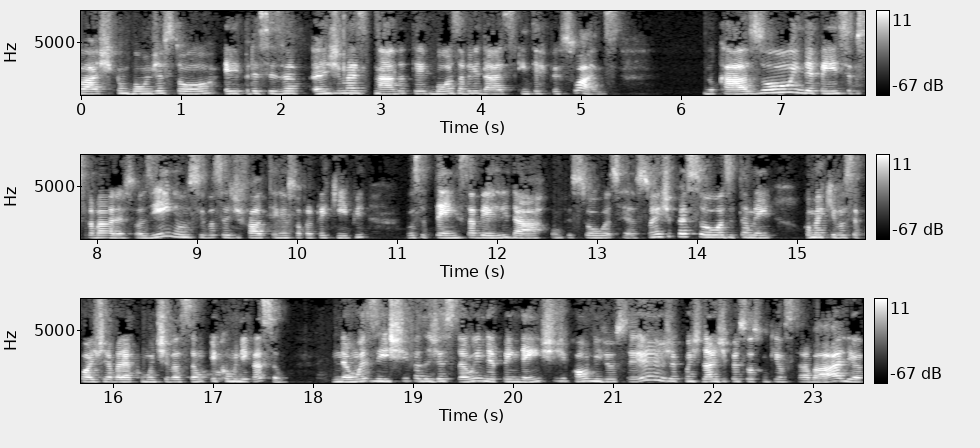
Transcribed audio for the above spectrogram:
Eu acho que um bom gestor, ele precisa, antes de mais nada, ter boas habilidades interpessoais. No caso, independente se você trabalha sozinho ou se você de fato tem a sua própria equipe, você tem que saber lidar com pessoas, reações de pessoas e também como é que você pode trabalhar com motivação e comunicação não existe fazer gestão independente de qual nível seja, quantidade de pessoas com quem você trabalha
